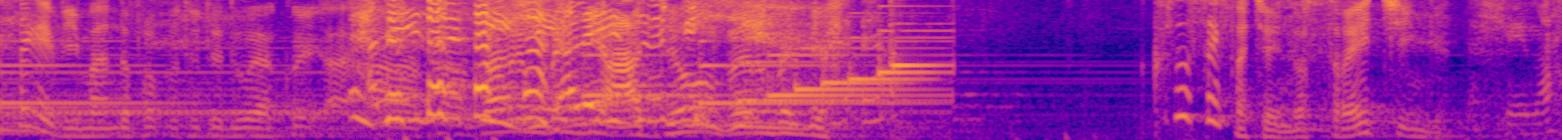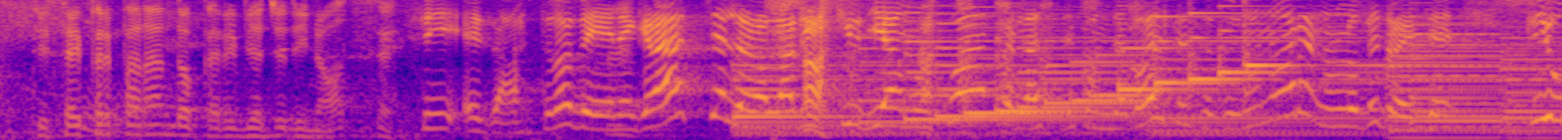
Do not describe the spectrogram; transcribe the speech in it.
sai che vi mando proprio tutte e due a que- a- Alle isole Figi, un bel alle isole viaggio, Figi. Cosa stai facendo? Stretching? Scema. Ti stai preparando per il viaggio di nozze? Sì, esatto, va bene, grazie. Allora la richiudiamo qua per la seconda volta, è stato un onore, non lo vedrete più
